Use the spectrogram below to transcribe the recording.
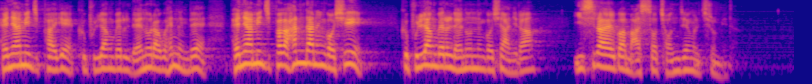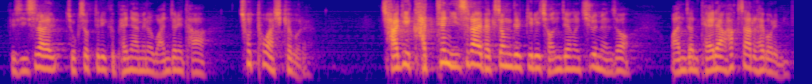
베냐민 지파에게 그 불량배를 내놓으라고 했는데 베냐민 지파가 한다는 것이 그 불량배를 내놓는 것이 아니라 이스라엘과 맞서 전쟁을 치릅니다. 그래서 이스라엘 족속들이 그 베냐민을 완전히 다 초토화시켜 버려요. 자기 같은 이스라엘 백성들끼리 전쟁을 치르면서 완전 대량 학살을 해버립니다.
